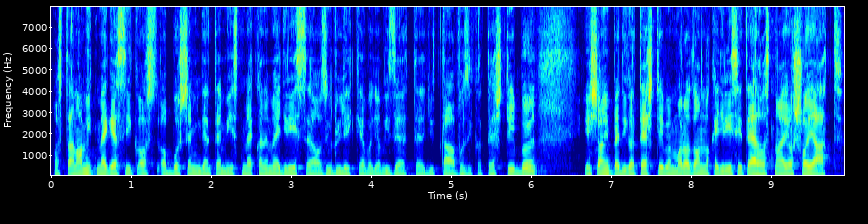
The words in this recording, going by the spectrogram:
aztán amit megeszik, az, abból sem mindent emészt meg, hanem egy része az ürülékkel vagy a vizettel együtt távozik a testéből, és ami pedig a testében marad, annak egy részét elhasználja a saját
